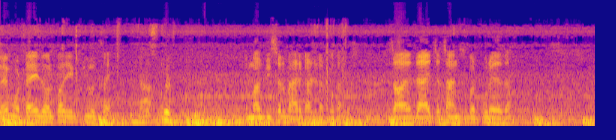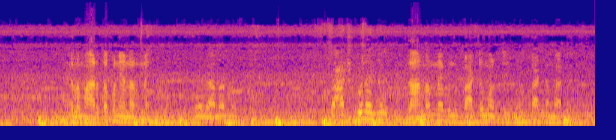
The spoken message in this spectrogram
लय मोठा आहे. जवळपास एक किलोचा आहे. तुम्हाला दिसेल बाहेर काढल्यावर बघा. जा जायचा चान्स भरपूर आहे त्याचा. त्याला मारता पण येणार नाही. जाणार नाही. तर जाणार नाही पण तू काट मारतोय. काट मारणार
